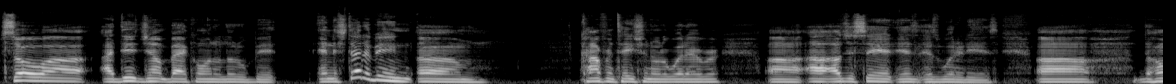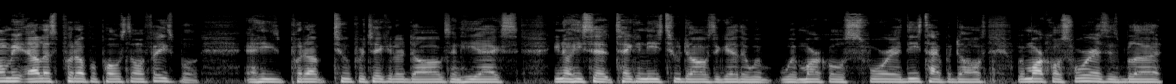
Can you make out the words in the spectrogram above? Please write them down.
So uh, I did jump back on a little bit, and instead of being um, confrontational or whatever, uh, I'll, just say it is, is what it is. Uh, the homie Ellis put up a post on Facebook and he put up two particular dogs and he asked, you know, he said taking these two dogs together with, with Marco Suarez, these type of dogs with Marco Suarez's blood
